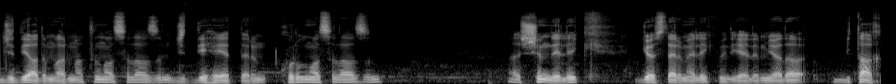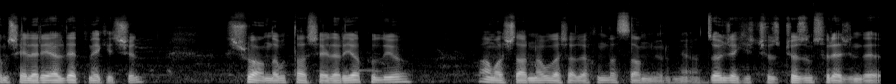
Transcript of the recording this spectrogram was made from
ciddi adımların atılması lazım, ciddi heyetlerin kurulması lazım. Şimdilik göstermelik mi diyelim ya da bir takım şeyleri elde etmek için şu anda bu tarz şeyleri yapılıyor. Amaçlarına ulaşacaklarını da sanmıyorum yani. Önceki çöz- çözüm sürecinde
